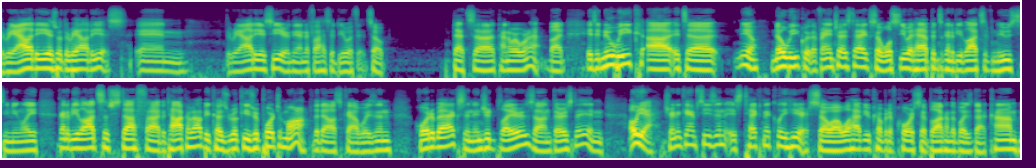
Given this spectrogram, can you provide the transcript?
the reality is what the reality is. And the reality is here, and the NFL has to deal with it. So that's uh, kind of where we're at. But it's a new week. Uh, it's a you know, no week with a franchise tag, so we'll see what happens. Going to be lots of news, seemingly. Going to be lots of stuff uh, to talk about because rookies report tomorrow for the Dallas Cowboys and quarterbacks and injured players on Thursday. And oh yeah, training camp season is technically here, so uh, we'll have you covered, of course, at bloggingtheboys.com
